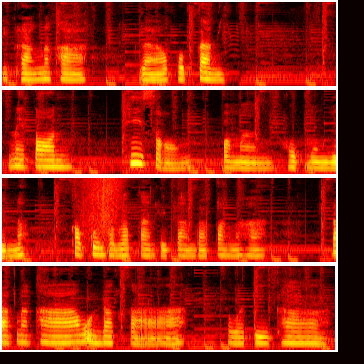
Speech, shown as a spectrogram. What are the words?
อีกครั้งนะคะ แล้วพบกัน ในตอนที่สองประมาณ6โมงเย็นเนาะขอบคุณสำหรับการติดตามรับฟังนะคะ รักนะคะบุญรักษา สวัสดีค่ะ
